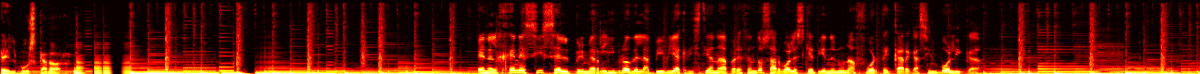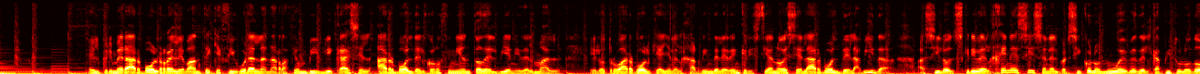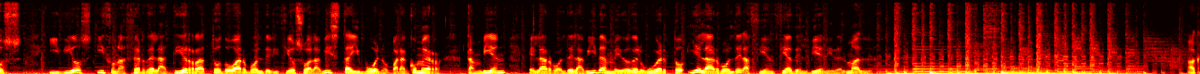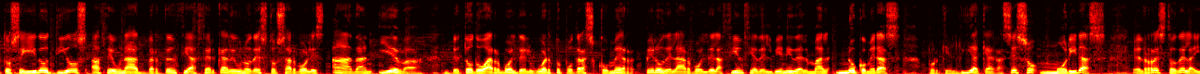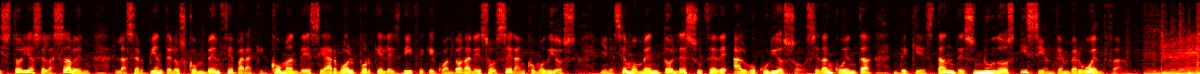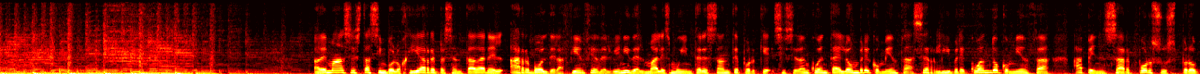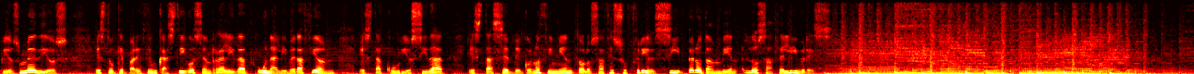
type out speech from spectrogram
El buscador. En el Génesis, el primer libro de la Biblia cristiana, aparecen dos árboles que tienen una fuerte carga simbólica. El primer árbol relevante que figura en la narración bíblica es el árbol del conocimiento del bien y del mal. El otro árbol que hay en el jardín del Edén cristiano es el árbol de la vida. Así lo describe el Génesis en el versículo 9 del capítulo 2. Y Dios hizo nacer de la tierra todo árbol delicioso a la vista y bueno para comer. También el árbol de la vida en medio del huerto y el árbol de la ciencia del bien y del mal. Acto seguido, Dios hace una advertencia acerca de uno de estos árboles a Adán y Eva. De todo árbol del huerto podrás comer, pero del árbol de la ciencia del bien y del mal no comerás, porque el día que hagas eso morirás. El resto de la historia se la saben. La serpiente los convence para que coman de ese árbol porque les dice que cuando hagan eso serán como Dios. Y en ese momento les sucede algo curioso. Se dan cuenta de que están desnudos y sienten vergüenza. Además, esta simbología representada en el árbol de la ciencia del bien y del mal es muy interesante porque, si se dan cuenta, el hombre comienza a ser libre cuando comienza a pensar por sus propios medios. Esto que parece un castigo es en realidad una liberación. Esta curiosidad, esta sed de conocimiento los hace sufrir, sí, pero también los hace libres.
